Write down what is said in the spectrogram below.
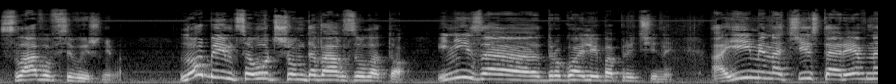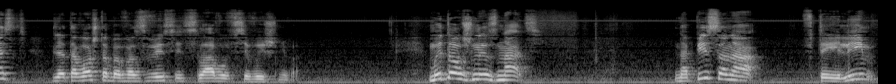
славу Всевышнего – Лоби им цауд шум давар золото. И не из-за другой либо причины. А именно чистая ревность для того, чтобы возвысить славу Всевышнего. Мы должны знать, написано в Таилим,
